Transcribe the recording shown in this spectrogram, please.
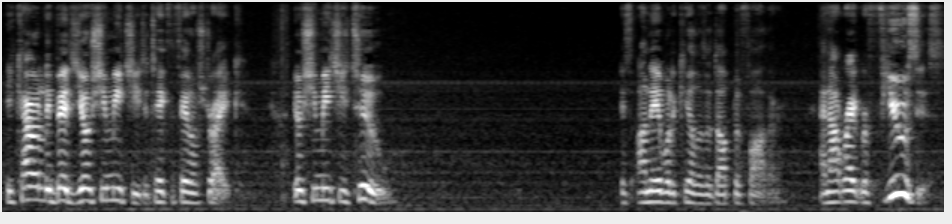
He cowardly bids Yoshimichi to take the fatal strike. Yoshimichi, too, is unable to kill his adoptive father, and outright refuses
